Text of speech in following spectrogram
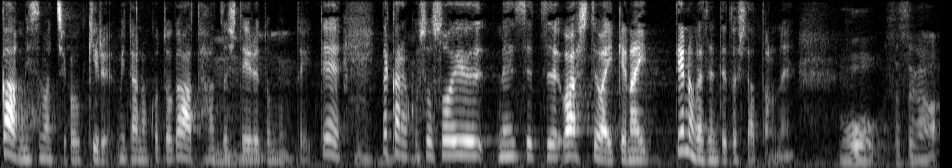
果ミスマッチが起きるみたいなことが多発していると思っていてだからこそそういう面接はしてはいけないっていうのが前提としてあったのね。おおさすが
